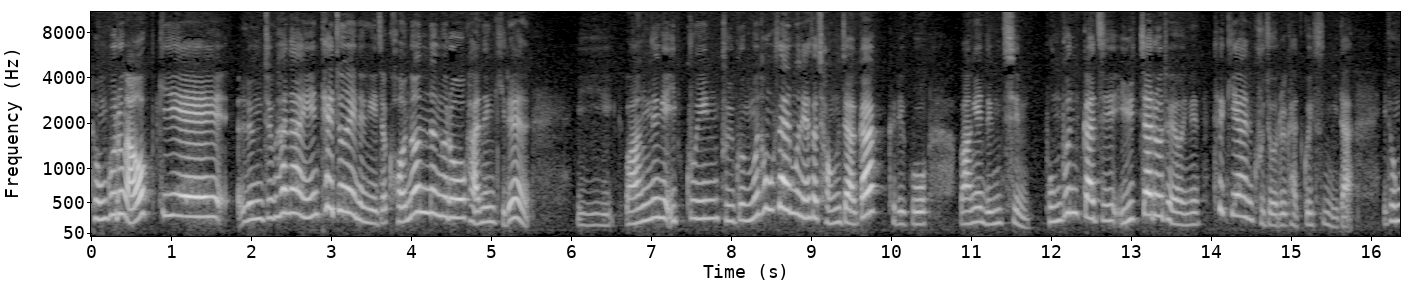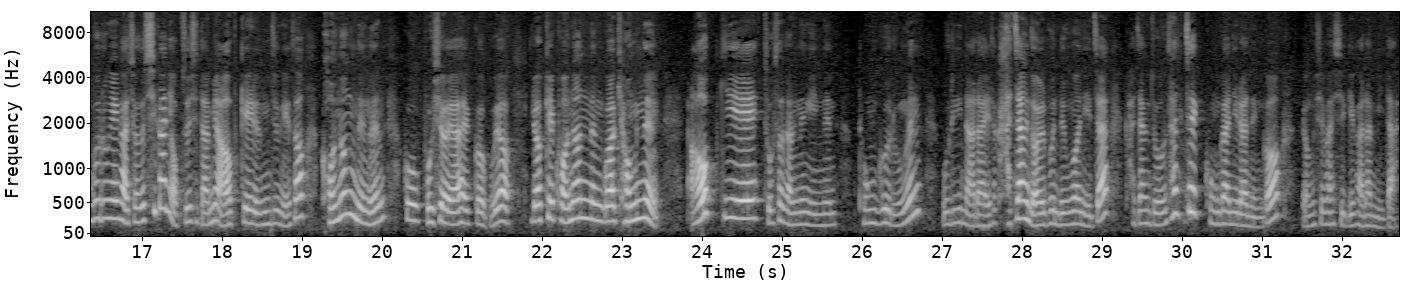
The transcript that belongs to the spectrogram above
동구릉 아홉 기의 릉 중 하나인 태조의 능이죠. 건원릉으로 가는 길은 이 왕릉의 입구인 붉은문 홍살문에서 정자각 그리고 왕의 능침 봉분까지 일자로 되어 있는 특이한 구조를 갖고 있습니다. 동구릉에 가셔서 시간이 없으시다면 아홉 개의 릉 중에서 건원릉은 꼭 보셔야 할 거고요. 이렇게 건원릉과 경릉 아홉 개의 조선 왕릉이 있는 동구릉은 우리나라에서 가장 넓은 능원이자 가장 좋은 산책 공간이라는 거 명심하시기 바랍니다.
